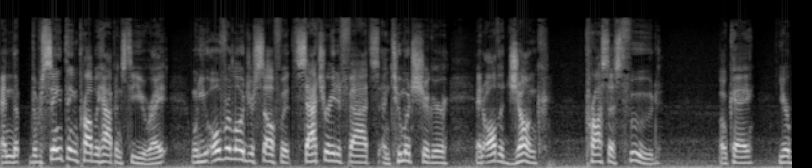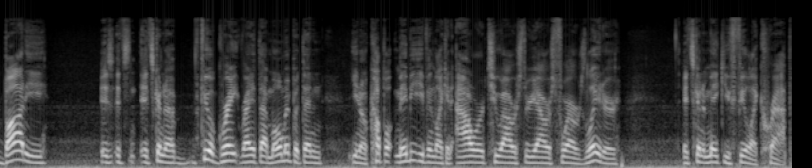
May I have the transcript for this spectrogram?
And the, the same thing probably happens to you, right? When you overload yourself with saturated fats and too much sugar and all the junk processed food, okay, your body is it's it's to feel great right at that moment, but then you know, a couple, maybe even like an hour, two hours, three hours, four hours later, it's going to make you feel like crap.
